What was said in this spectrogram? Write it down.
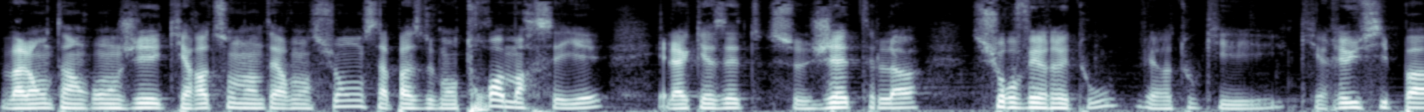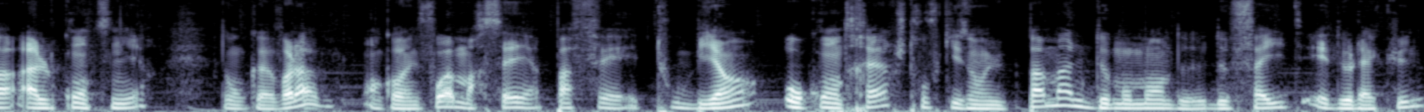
Valentin Rongier qui rate son intervention, ça passe devant trois Marseillais et la casette se jette là sur Verretou, Verretou qui ne réussit pas à le contenir. Donc euh, voilà, encore une fois, Marseille n'a pas fait tout bien. Au contraire, je trouve qu'ils ont eu pas mal de moments de, faillite et de lacunes.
